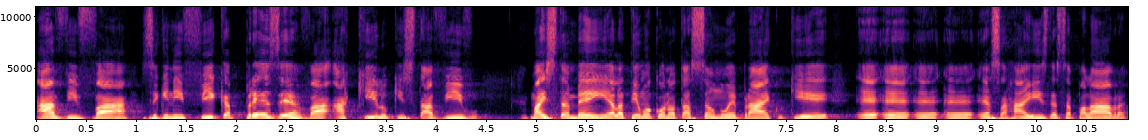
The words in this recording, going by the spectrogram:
avivar significa preservar aquilo que está vivo. Mas também ela tem uma conotação no hebraico, que é, é, é, é, essa raiz dessa palavra,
